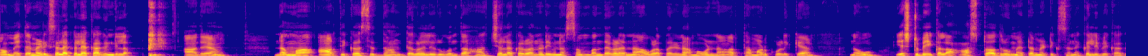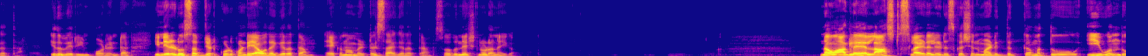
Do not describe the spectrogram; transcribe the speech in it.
ನಾವು ಮೆಥಮೆಟಿಕ್ಸ್ ಎಲ್ಲ ಕಲಿಯೋಕ್ಕಾಗಂಗಿಲ್ಲ. ಆದರೆ, ನಮ್ಮ ಆರ್ಥಿಕ ಸಿದ್ಧಾಂತಗಳಲ್ಲಿರುವಂತಹ ಚಲಕಗಳ ನಡುವಿನ ಸಂಬಂಧಗಳನ್ನು, ಅವುಗಳ ಪರಿಣಾಮವನ್ನು ಅರ್ಥ ಮಾಡ್ಕೊಳ್ಳಿಕ್ಕೆ ನಾವು ಎಷ್ಟು ಬೇಕಲ್ಲ ಅಷ್ಟಾದರೂ ಮ್ಯಾಥಮೆಟಿಕ್ಸನ್ನೇ ಕಲಿಬೇಕಾಗತ್ತೆ. ಇದು ವೆರಿ ಇಂಪಾರ್ಟೆಂಟ್ ಇನ್ನೆರಡು ಸಬ್ಜೆಕ್ಟ್ ಕೊಡ್ಕೊಂಡೆ ಯಾವುದಾಗಿರುತ್ತೆ? ಎಕನಾಮೆಟ್ರಿಕ್ಸ್ ಆಗಿರುತ್ತೆ. ಸೊ ಅದು ನೆಕ್ಸ್ಟ್ ನೋಡೋಣ ಈಗ. ನಾವು ಆಗಲೇ ಲಾಸ್ಟ್ ಸ್ಲೈಡಲ್ಲಿ ಡಿಸ್ಕಷನ್ ಮಾಡಿದ್ದಕ್ಕೆ ಮತ್ತು ಈ ಒಂದು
